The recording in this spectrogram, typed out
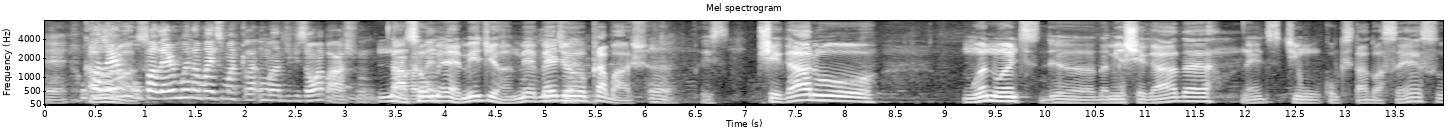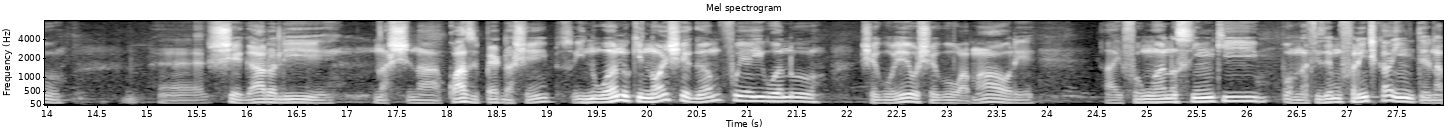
É. O, Calorosa. Palermo, o Palermo era mais uma, uma divisão abaixo. Não, tava, são né? é, mediano, me- médio para baixo. Ah. Eles chegaram um ano antes da, da minha chegada, né? Eles tinham conquistado o acesso, é, chegaram ali na, na- quase perto da Champions. E no ano que nós chegamos, foi aí o ano. Chegou eu, chegou a Mauri. Aí foi um ano assim que pô, nós fizemos frente com a Inter. Na-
